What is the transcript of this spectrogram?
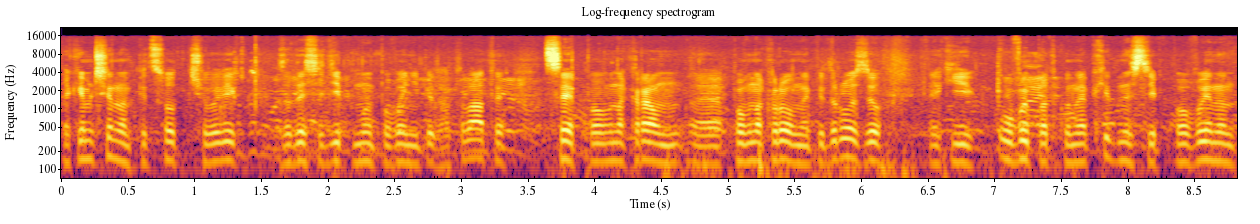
Таким чином, 500 чоловік за 10 діб ми повинні підготувати. Це е, повнокровний підрозділ, який у випадку необхідності повинен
